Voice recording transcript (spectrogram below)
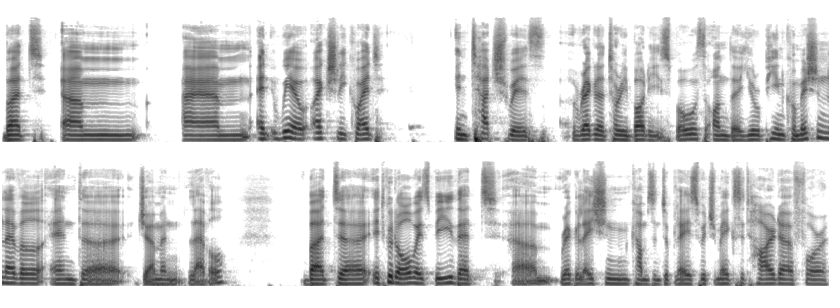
but um, um, and we are actually quite in touch with regulatory bodies, both on the European Commission level and the German level. But uh, it could always be that um, regulation comes into place, which makes it harder for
